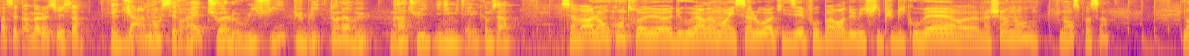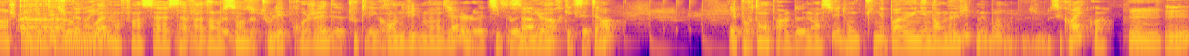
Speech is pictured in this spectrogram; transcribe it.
Ah, c'est pas mal aussi, ça. Et du Carrément. coup, c'est vrai, tu as le Wi-Fi public dans la rue, gratuit, illimité, comme ça. Ça va à l'encontre de- du gouvernement et sa loi qui disait faut pas avoir de wifi public ouvert, euh, machin, non? Non, c'est pas ça? Non, je je dis peut-être une Euh, connerie. Ouais, mais enfin, ça, va dans le pas sens bien de tous les projets de toutes les grandes villes mondiales, type C'est ça. New York, etc. Et pourtant, on parle de Nancy, donc qui n'est pas une énorme ville, mais bon, c'est correct, quoi. Hmm. Hmm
